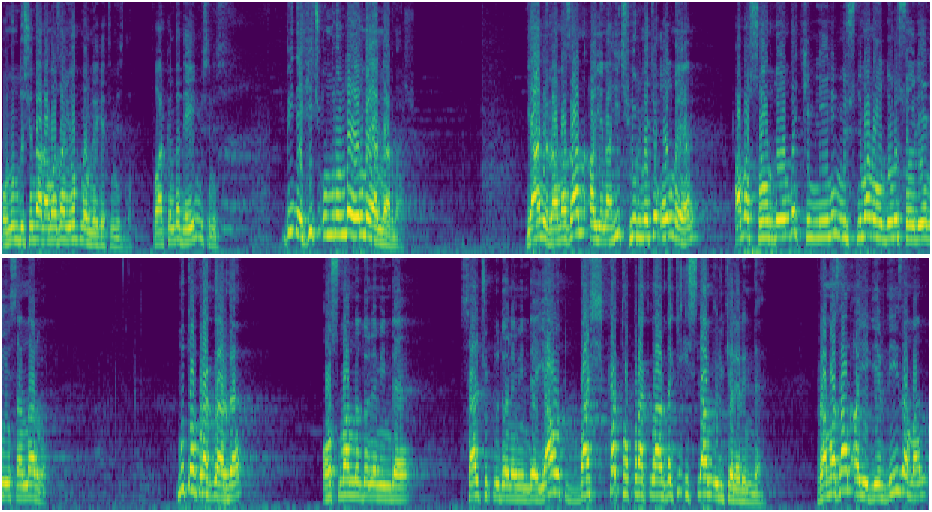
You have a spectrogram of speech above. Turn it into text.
Onun dışında Ramazan yok memleketimizde. Farkında değil misiniz? Bir de hiç umurunda olmayanlar var. Yani Ramazan ayına hiç hürmeti olmayan ama sorduğunda kimliğinin Müslüman olduğunu söyleyen insanlar var. Bu topraklarda Osmanlı döneminde, Selçuklu döneminde yahut başka topraklardaki İslam ülkelerinde Ramazan ayı girdiği zaman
